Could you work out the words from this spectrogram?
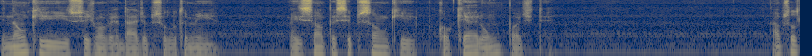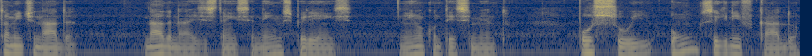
e não que isso seja uma verdade absoluta minha, mas isso é uma percepção que qualquer um pode ter. Absolutamente nada, nada na existência, nenhuma experiência, nenhum acontecimento possui um significado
